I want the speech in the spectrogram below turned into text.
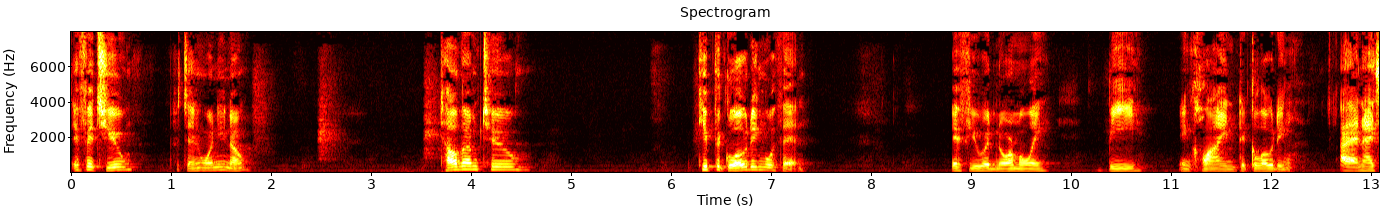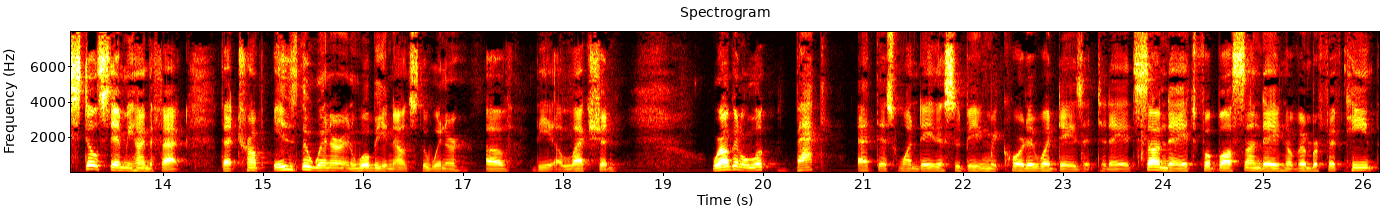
if it's you, if it's anyone you know, tell them to keep the gloating within if you would normally be inclined to gloating and I still stand behind the fact that Trump is the winner and will be announced the winner of the election. We're all going to look back at this one day. This is being recorded. What day is it today? It's Sunday. It's Football Sunday, November 15th.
